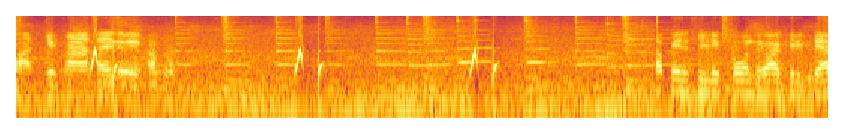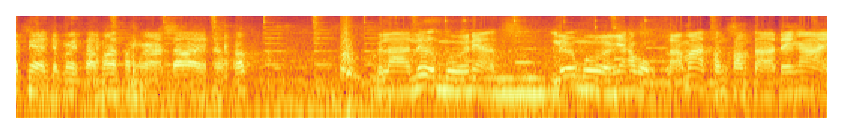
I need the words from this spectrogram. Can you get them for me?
ปาดเก็บงานได้เลยครับผมถ้าเป็นซิลิโคนหรือว่าคลิกแดปเนี่ยจะไม่สามารถทำงานได้นะครับ เวลาเลอะมือเนี่ยเลอะมืออย่างเงี้ยครับผมสามารถทำความสะอาดได้ง่าย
